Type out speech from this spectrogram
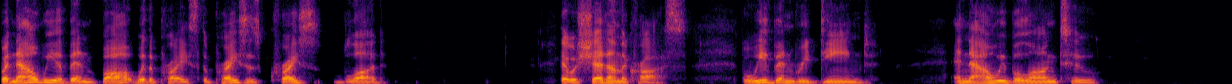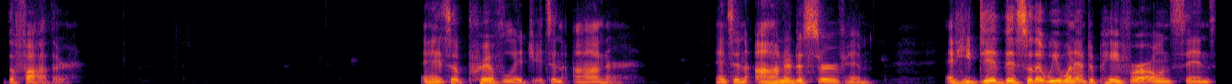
But now we have been bought with a price. The price is Christ's blood that was shed on the cross. But we've been redeemed. And now we belong to the Father. And it's a privilege, it's an honor. And it's an honor to serve Him. And He did this so that we wouldn't have to pay for our own sins,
